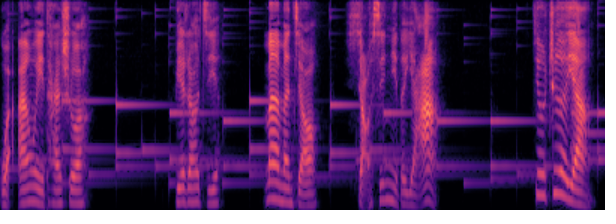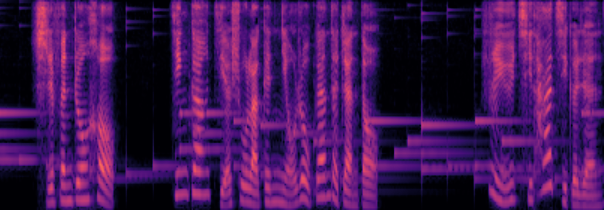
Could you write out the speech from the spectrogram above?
我安慰他说。别着急，慢慢嚼，小心你的牙。就这样，十分钟后，金刚结束了跟牛肉干的战斗。至于其他几个人，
